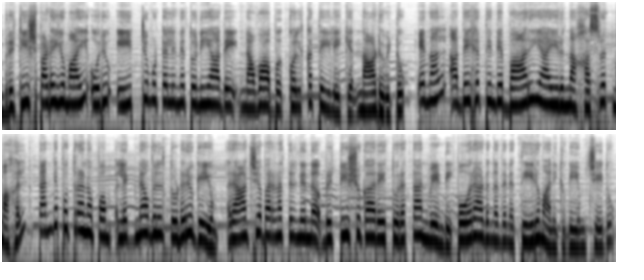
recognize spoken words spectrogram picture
ബ്രിട്ടീഷ് പടയുമായി ഒരു ഏറ്റുമുട്ടലിന് തുനിയാതെ നവാബ് കൊൽക്കത്തയിലേക്ക് നാടുവിട്ടു. എന്നാൽ അദ്ദേഹത്തിന്റെ ഭാര്യയായിരുന്ന ഹസ്രത് മഹൽ തന്റെ പുത്രനൊപ്പം ലക്നൌവിൽ തുടരുകയും രാജ്യഭരണത്തിൽ നിന്ന് ബ്രിട്ടീഷുകാരെ തുരത്താൻ വേണ്ടി പോരാടുന്നതിന് തീരുമാനിക്കുകയും ചെയ്തു.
